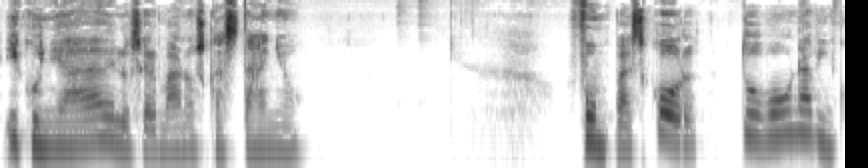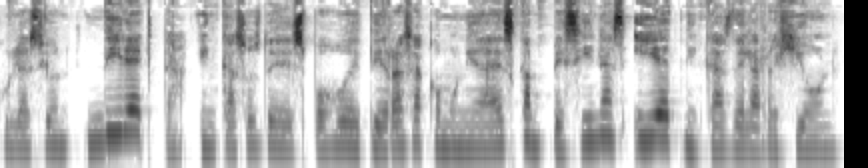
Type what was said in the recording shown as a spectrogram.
y cuñada de los hermanos Castaño. Funpascor tuvo una vinculación directa en casos de despojo de tierras a comunidades campesinas y étnicas de la región.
